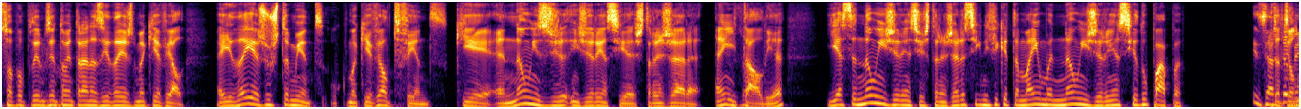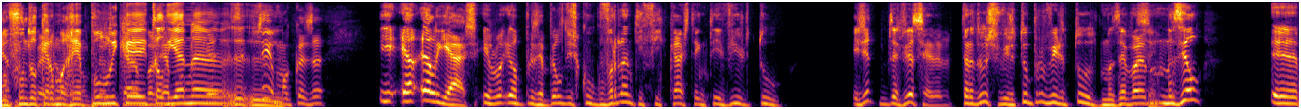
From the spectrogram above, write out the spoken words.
só para podermos então entrar nas ideias de Maquiavel. A ideia é justamente o que Maquiavel defende, que é a não inge- ingerência estrangeira em Itália, e essa não ingerência estrangeira significa também uma não ingerência do Papa. Exatamente. Portanto, ele, no fundo, ele quer uma república quer uma italiana, república- eh, Sim, uma coisa. E, aliás, ele, ele, por exemplo, ele diz que o governante eficaz tem que ter virtude. A gente muitas vezes eh, traduz virtude por virtude, mas, é, mas ele, eh,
